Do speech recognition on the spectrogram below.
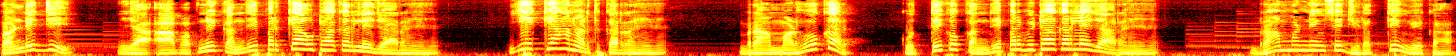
पंडित जी, या आप अपने कंधे पर क्या उठाकर ले जा रहे हैं? ये क्या अनर्थ कर रहे हैं? ब्राह्मण होकर कुत्ते को कंधे पर बिठा कर ले जा रहे हैं। ब्राह्मण ने उसे झिड़कते हुए कहा,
